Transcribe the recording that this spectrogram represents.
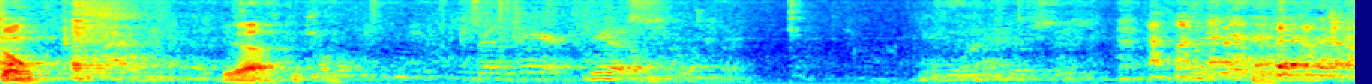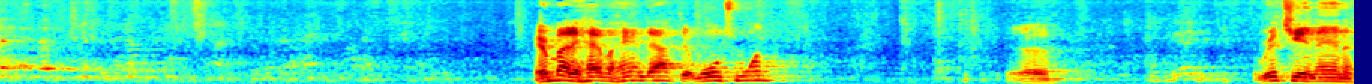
so, yeah. Everybody have a handout that wants one? Uh, Richie and Anna.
